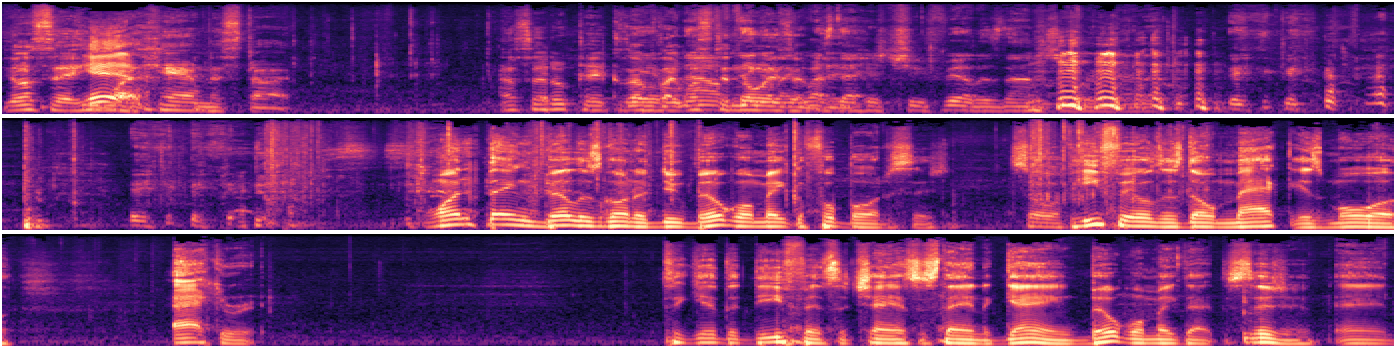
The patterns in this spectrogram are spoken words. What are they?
you'll say he Yeah. want Cam to start. I said okay because I was like, what's the now I'm noise thinking, up like, What's that his true feelings? Now that you bring that up. One thing Bill is going to do, Bill going to make the football decision. So if he feels as though Mac is more accurate to give the defense a chance to stay in the game, Bill going to make that decision. And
